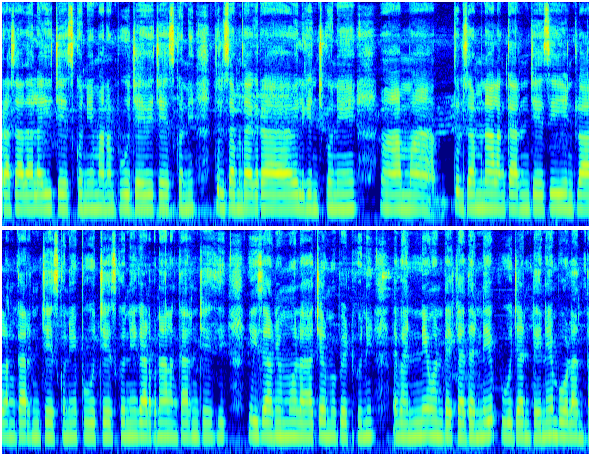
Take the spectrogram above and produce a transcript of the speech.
ప్రసాదాలు అవి చేసుకుని మనం పూజ అవి చేసుకుని తులసమ్మ దగ్గర వెలిగించుకొని అమ్మ తులసమ్మని అలంకారం చేసి ఇంట్లో అలంకారం చేసుకుని పూజ చేసుకుని గడపన అలంకారం చేసి ఈశాన్యం మూల చెంబు పెట్టుకుని ఇవన్నీ ఉంటాయి కదండి. పూజ అంటేనే బోలంత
